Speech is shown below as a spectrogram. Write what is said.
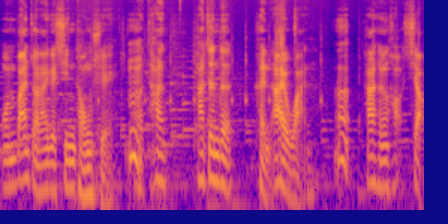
我们班转来一个新同学，嗯、呃，他他真的很爱玩，嗯，他很好笑，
